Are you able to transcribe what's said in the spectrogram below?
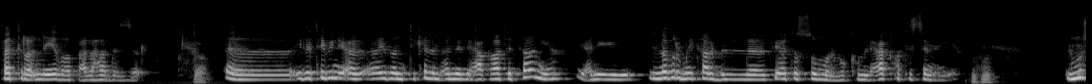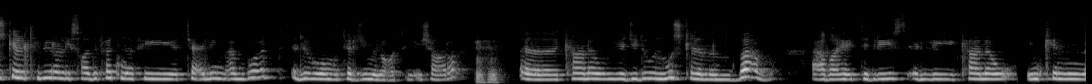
فترة إنه يضغط على هذا الزر. نعم. آآ إذا تبيني أ أيضًا نتكلم عن الإعاقات الثانية، يعني لنضرب مثال بال فئة الصم والبكم، الإعاقات السمعية. اهم. المشكلة الكبيرة اللي صادفتنا في التعليم عن بُعد اللي هو مترجمي لغة الإشارة، اهم. آآ كانوا يجدون مشكلة من بعض أعضاء هيئة التدريس اللي كانوا يمكن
